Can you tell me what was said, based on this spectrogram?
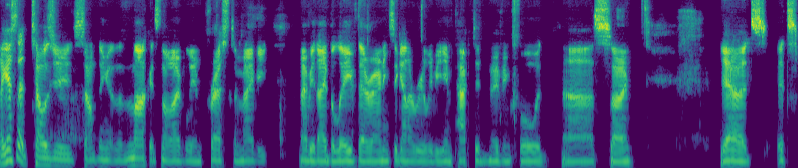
I guess that tells you something that the market's not overly impressed and maybe, maybe they believe their earnings are going to really be impacted moving forward. Uh, so, yeah, it's it's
